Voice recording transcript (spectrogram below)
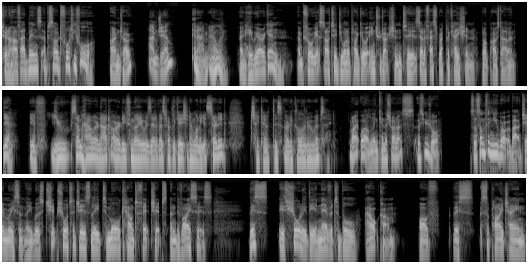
Two and a Half Admins, episode 44. I'm Joe. I'm Jim. And I'm Allan. And here we are again. And before we get started, do you want to plug your introduction to ZFS replication blog post, Alan? Yeah. If you somehow are not already familiar with ZFS replication and want to get started, check out this article on our website. Right. Well, link in the show notes as usual. So, something you wrote about, Jim, recently was chip shortages lead to more counterfeit chips and devices. This is surely the inevitable outcome of this supply chain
